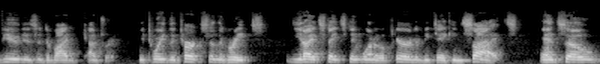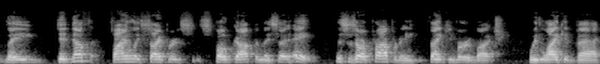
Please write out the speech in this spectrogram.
viewed as a divided country between the Turks and the Greeks. The United States didn't want to appear to be taking sides. And so they did nothing. Finally, Cyprus spoke up and they said, hey, this is our property. Thank you very much. We'd like it back.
